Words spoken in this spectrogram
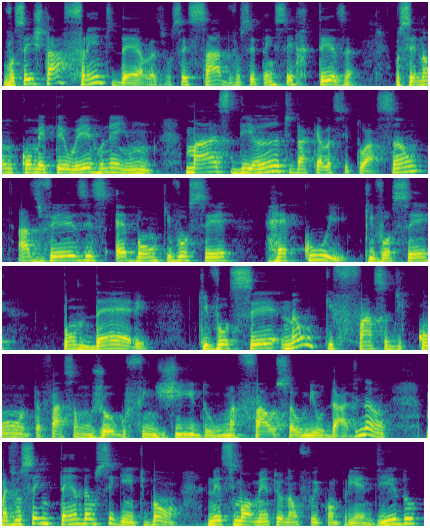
Você está à frente delas, você sabe, você tem certeza, você não cometeu erro nenhum, mas diante daquela situação, às vezes é bom que você recue, que você pondere, que você não que faça de conta, faça um jogo fingido, uma falsa humildade, não, mas você entenda o seguinte: bom, nesse momento eu não fui compreendido,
